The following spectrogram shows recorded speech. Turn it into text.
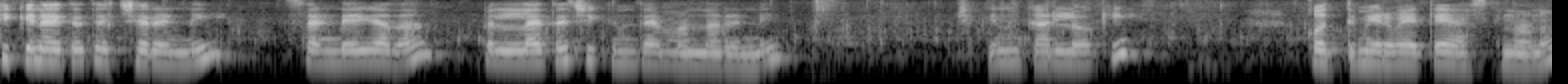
చికెన్ అయితే తెచ్చారండి. సండే కదా పిల్లలు అయితే చికెన్ తెమ్మన్నారండి. చికెన్ కర్రీలోకి కొత్తిమీర అయితే వేస్తున్నాను.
